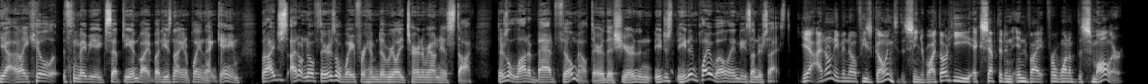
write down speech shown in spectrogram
Yeah, like he'll maybe accept the invite, but he's not going to play in that game. But I just I don't know if there is a way for him to really turn around his stock. There's a lot of bad film out there this year, and he just he didn't play well, and he's undersized. yeah, I don't even know if he's going to the Senior Bowl. I thought he accepted an invite for one of the smaller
